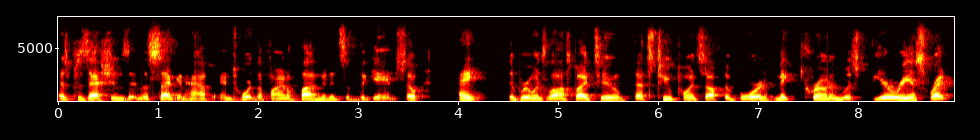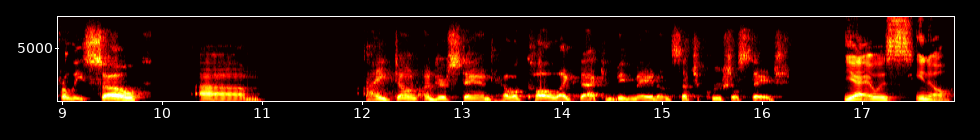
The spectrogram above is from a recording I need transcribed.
as possessions in the second half and toward the final five minutes of the game. So hey, the Bruins lost by two. That's two points off the board. Mick Cronin was furious, rightfully so. Um, I don't understand how a call like that can be made on such a crucial stage. Yeah, it was, you know,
